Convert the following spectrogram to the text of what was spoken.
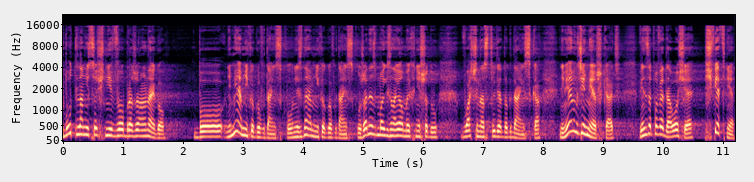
było to dla mnie coś niewyobrażalnego bo nie miałem nikogo w Gdańsku, nie znałem nikogo w Gdańsku, żaden z moich znajomych nie szedł właśnie na studia do Gdańska, nie miałem gdzie mieszkać, więc zapowiadało się świetnie.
